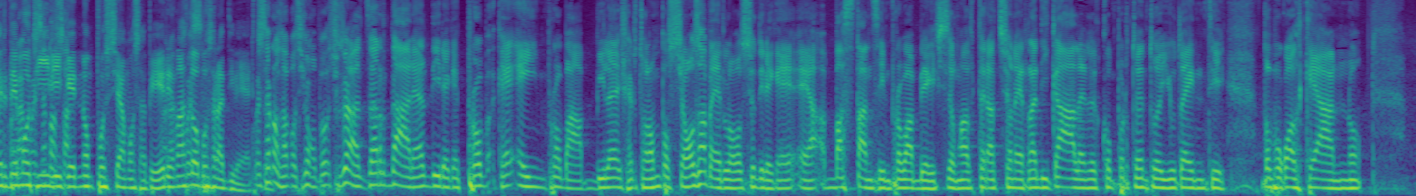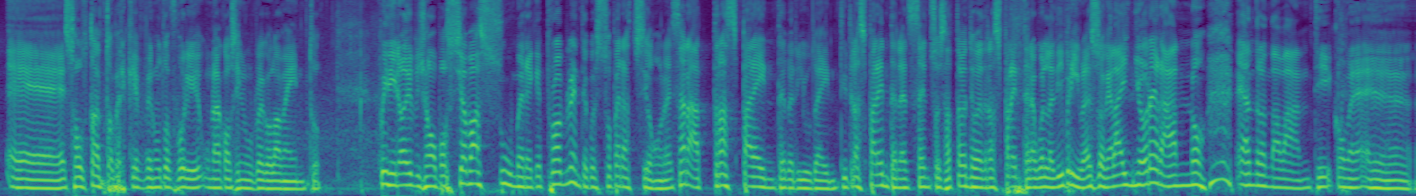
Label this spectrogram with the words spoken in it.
per dei motivi cosa, che non possiamo sapere, ma dopo sarà diverso. Questa cosa possiamo, possiamo azzardare a dire che, pro, che, è improbabile, certo non possiamo saperlo, possiamo dire che è abbastanza improbabile che ci sia un'alterazione radicale nel comportamento degli utenti dopo qualche anno, eh, soltanto perché è venuto fuori una cosa in un regolamento. Quindi noi diciamo, possiamo assumere che probabilmente questa operazione sarà trasparente per gli utenti, trasparente nel senso esattamente come trasparente era quella di prima, adesso che la ignoreranno e andranno avanti. Come, eh...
